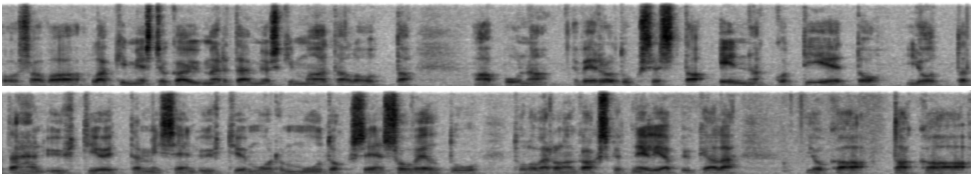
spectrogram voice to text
osaavaa lakimiestä, joka ymmärtää myöskin maataloutta, apuna verotuksesta ennakkotieto, jotta tähän yhtiöittämiseen, yhtiömuodon muutokseen soveltuu tuloverolain 24 pykälä, joka takaa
